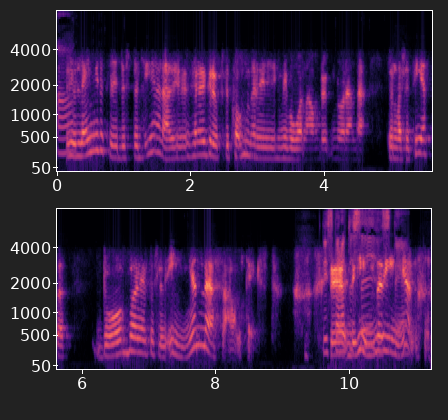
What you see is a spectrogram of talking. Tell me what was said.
Ja. Ju längre tid du studerar, ju högre upp du kommer i nivåerna om du når ända till universitetet, då börjar till slut ingen läsa all text. Det, det, det hinner ingen. Det.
